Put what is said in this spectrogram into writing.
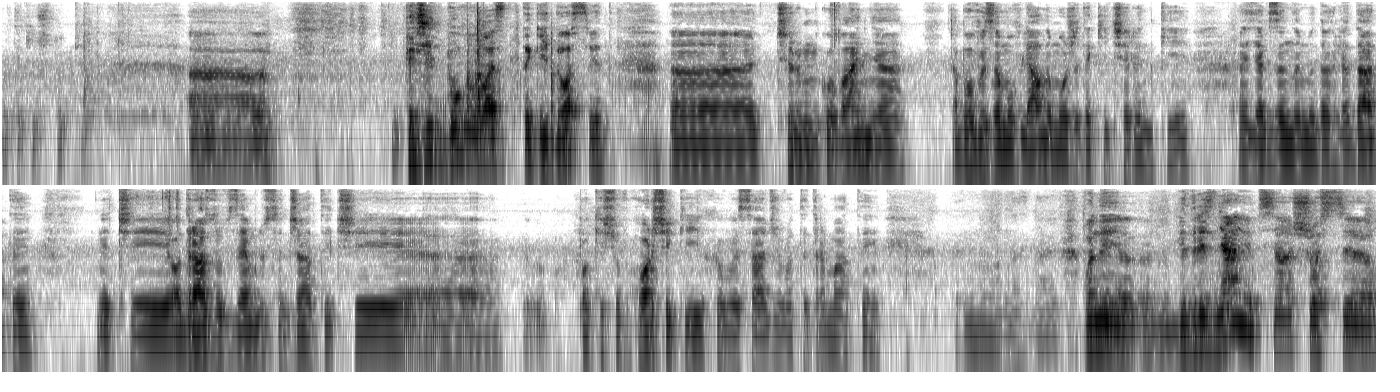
от такі штуки. А, кажіть, був у вас такий досвід е, черенкування, або ви замовляли, може, такі черенки, Е, як за ними доглядати, Е, чи одразу в землю саджати, чи е, поки що в горщики їх висаджувати, тримати. Ну, не знаю. Вони е, відрізняються щось е,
